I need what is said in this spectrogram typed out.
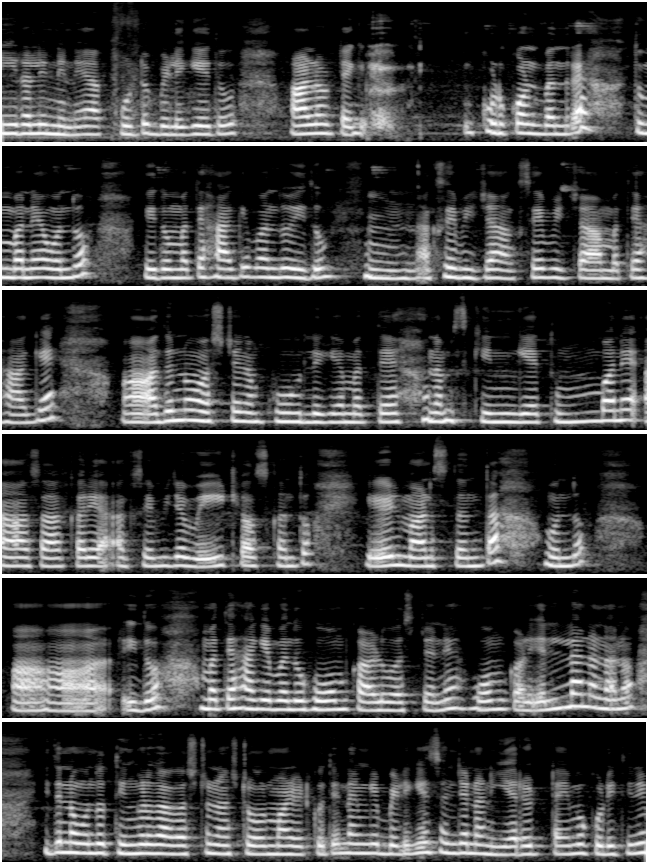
ನೀರಲ್ಲಿ ನೆನೆ ಹಾಕ್ಬಿಟ್ಟು ಬೆಳಿಗ್ಗೆ ಇದು ಹಾಳೊಟ್ಟೆಗೆ ಕುಡ್ಕೊಂಡು ಬಂದರೆ ತುಂಬಾ ಒಂದು ಇದು ಮತ್ತು ಹಾಗೆ ಬಂದು ಇದು ಅಗಸೆ ಬೀಜ ಅಗಸೆ ಬೀಜ ಮತ್ತು ಹಾಗೆ ಅದನ್ನು ಅಷ್ಟೇ ನಮ್ಮ ಕೂದಲಿಗೆ ಮತ್ತು ನಮ್ಮ ಸ್ಕಿನ್ಗೆ ತುಂಬಾ ಸಹಕಾರಿ ಅಗಸೆ ಬೀಜ ವೆಯ್ಟ್ ಲಾಸ್ಗಂತೂ ಹೇಳಿ ಮಾಡಿಸಿದಂಥ ಒಂದು ಇದು. ಮತ್ತು ಹಾಗೆ ಬಂದು ಓಮ್ ಕಾಳು ಅಷ್ಟೇ ಓಮ್ ಕಾಳು ಎಲ್ಲನೂ ನಾನು ಇದನ್ನು ಒಂದು ತಿಂಗಳಿಗಾಗಷ್ಟು ನಾನು ಸ್ಟೋರ್ ಮಾಡಿ ಇಟ್ಕೋತೀನಿ. ನನಗೆ ಬೆಳಿಗ್ಗೆ ಸಂಜೆ ನಾನು ಎರಡು ಟೈಮು ಕುಡಿತೀನಿ.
